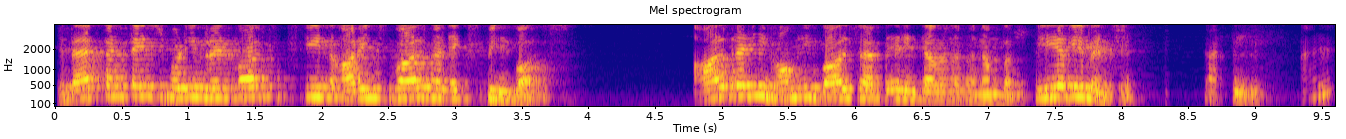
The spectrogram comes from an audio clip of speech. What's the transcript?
A bag contains 14 red balls, 16 orange balls and X pink balls. Already how many balls are there in terms of a number? Clearly mentioned. 30. And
